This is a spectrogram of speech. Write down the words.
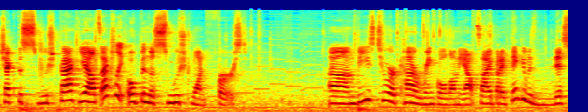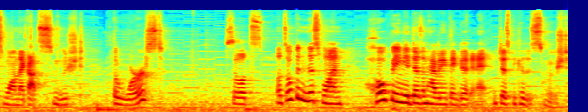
Check the smooshed pack. Yeah, let's actually open the smooshed one first. Um, these two are kind of wrinkled on the outside, but I think it was this one that got smooshed the worst. So let's let's open this one, hoping it doesn't have anything good in it, just because it's smooshed.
